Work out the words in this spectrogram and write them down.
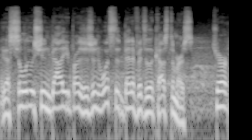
you know, solution, value proposition? What's the benefit to the customers? Sure.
